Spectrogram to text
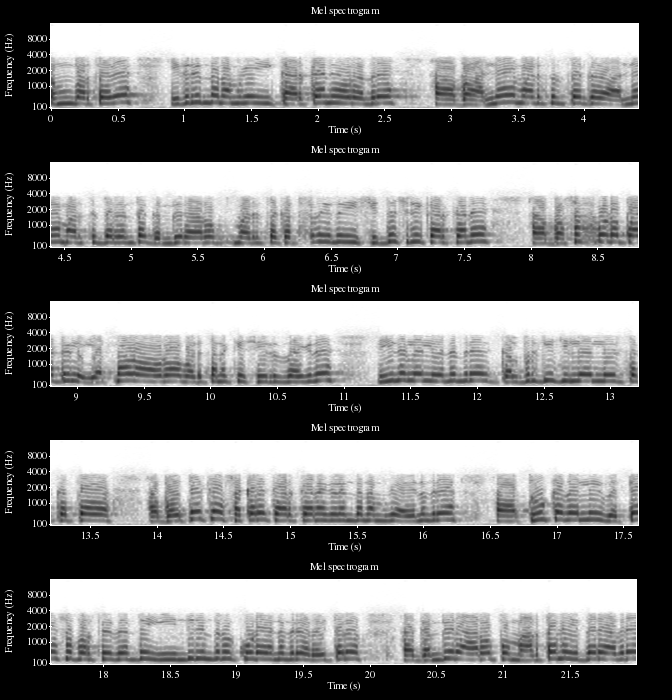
ಕಮ್ಮಿ ಬರ್ತದೆ ಇದರಿಂದ ನಮಗೆ ಈ ಕಾರ್ಖಾನೆಯವರು ಅಂದ್ರೆ ಅನ್ಯಾಯ ಮಾಡ್ತಿರ್ತಕ್ಕ, ಅನ್ಯಾಯ ಮಾಡ್ತಿದ್ದಾರೆ ಅಂತ ಗಂಭೀರ ಆರೋಪ ಮಾಡಿರ್ತಕ್ಕಂಥದ್ದು. ಇದು ಈ ಸಿದ್ದಶ್ರೀ ಕಾರ್ಖಾನೆ ಬಸವಗೌಡ ಪಾಟೀಲ್ ಯತ್ನಾಳ ಅವರ ಒಡೆತನಕ್ಕೆ ಸೇರಿದಾಗಿದೆ ಈ ಹಿನ್ನೆಲೆಯಲ್ಲಿ ಏನಂದ್ರೆ, ಕಲಬುರಗಿ ಜಿಲ್ಲೆಯಲ್ಲಿ ಇರ್ತಕ್ಕಂಥ ಬಹುತೇಕ ಸಕ್ಕರೆ ಕಾರ್ಖಾನೆಗಳಿಂದ ನಮ್ಗೆ ಏನಂದ್ರೆ ತೂಕದಲ್ಲಿ ವ್ಯತ್ಯಾಸ ಬರ್ತಿದೆ ಅಂತ ಈ ಹಿಂದಿನಿಂದನೂ ಕೂಡ ಏನಂದ್ರೆ, ರೈತರು ಗಂಭೀರ ಆರೋಪ ಮಾಡ್ತಾನೆ ಇದ್ದಾರೆ. ಆದ್ರೆ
